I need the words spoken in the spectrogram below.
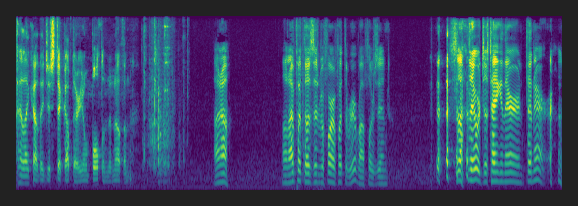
I like how they just stick up there. You don't bolt them to nothing. I know. Well, and I put those in before I put the rear mufflers in. so they were just hanging there in thin air.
